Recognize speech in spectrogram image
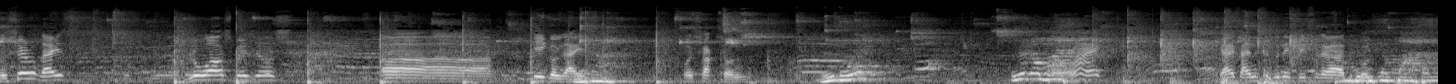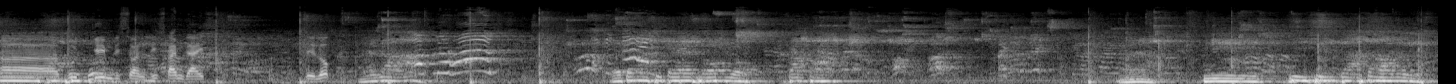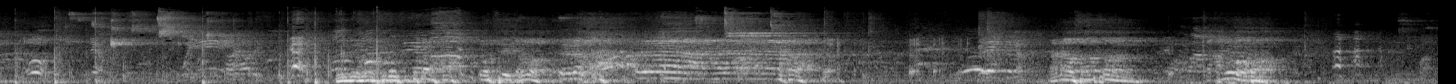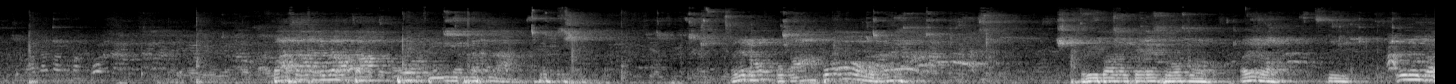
to zero guys. Blue Walls versus uh, Eagle guys. Construction. Uno. Uno mas. Alright. Guys, I need to finish this uh, good, uh, good game this one. This time guys. See look. Ito na si Teres Romeo. Si si Singa ni. Hindi mo sinisa. O sige mo. Ano, Samson? Ano ba? Basa ano lang, tamang 40 plus lang. Ayun o, Ocampo. Rebound ni Terence Romo. Ayun o, si... Ayun o,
